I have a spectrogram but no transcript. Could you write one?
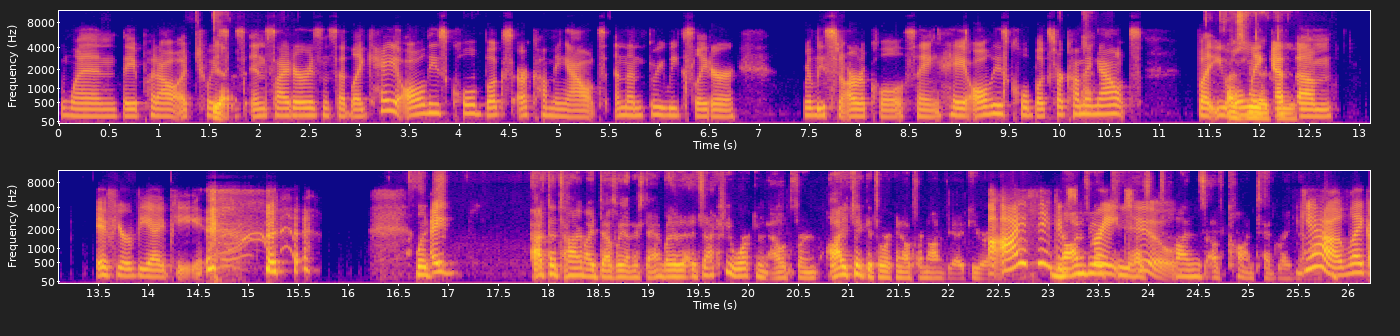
when they put out a Choices Insiders and said like, "Hey, all these cool books are coming out." And then 3 weeks later released an article saying, "Hey, all these cool books are coming out, but you As only VIP. get them if you're VIP." Which I at the time I definitely understand, but it, it's actually working out for. I think it's working out for non VIP right now. I think it's non great has too. tons of content right now. Yeah, like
